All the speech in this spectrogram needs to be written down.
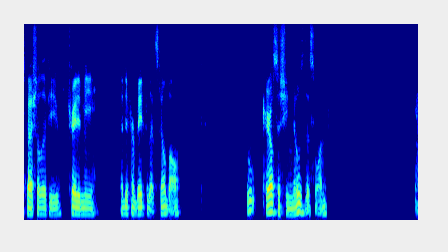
Special if you traded me a different bait for that snowball. Oh, Carol says she knows this one.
